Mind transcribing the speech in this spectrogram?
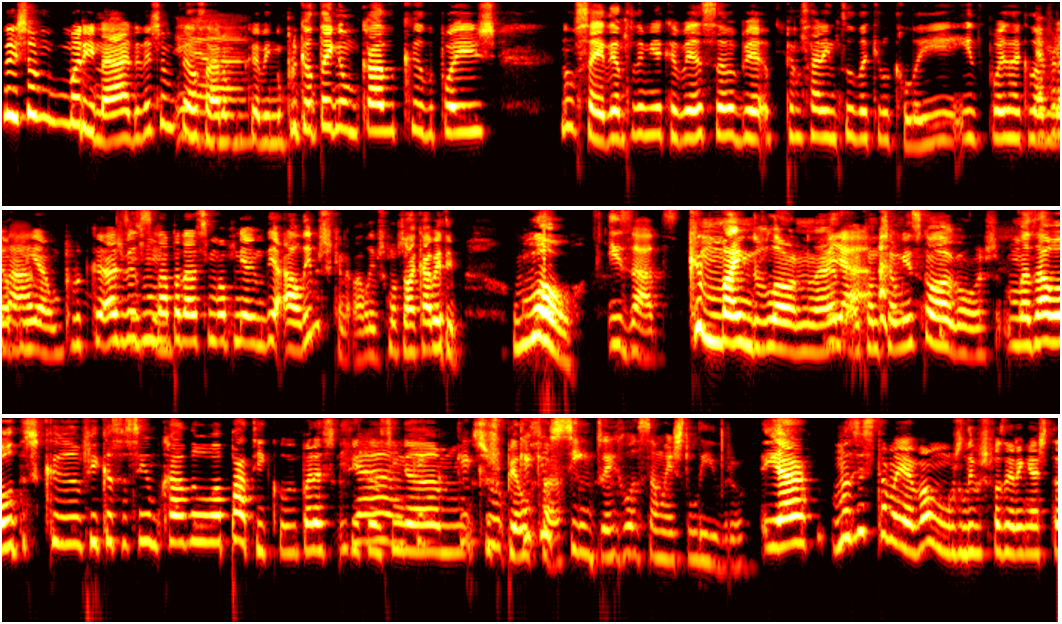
deixa-me marinar, deixa-me pensar Yeah. um bocadinho. Porque eu tenho um bocado que depois, não sei, dentro da minha cabeça, pensar em tudo aquilo que li e depois é que dou É a minha opinião. Porque às vezes Sim, não dá sim. para dar assim uma opinião imediata. Há livros que não, há livros que uma pessoa acaba e é tipo: Uou! Exato. que mind blown, não é? Yeah. Aconteceu-me isso com alguns. Mas há outros que fica-se assim um bocado apático e parece que fica Yeah, assim o que é- a o que é que suspensa. O que é que eu sinto em relação a este livro? Yeah, Mas isso também é bom, os livros fazerem esta,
